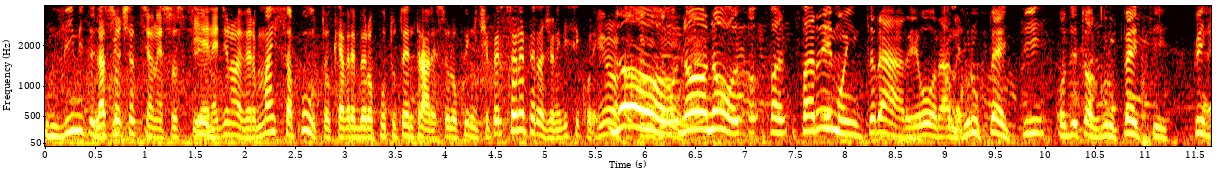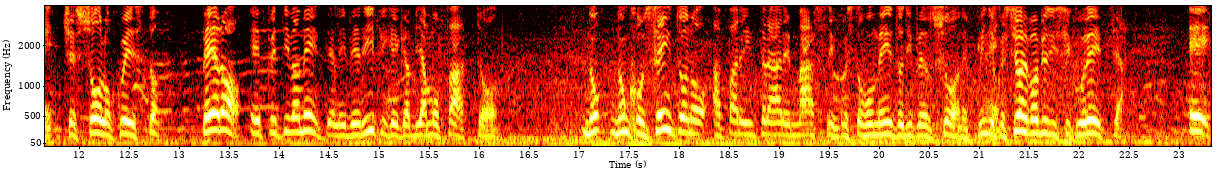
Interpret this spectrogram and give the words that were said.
Un limite di... L'associazione sostiene Sì. di non aver mai saputo che avrebbero potuto entrare solo 15 persone per ragioni di sicurezza. No, no, no, fa- faremo entrare ora a gruppetti, ho detto a gruppetti, quindi c'è solo questo, però effettivamente le verifiche che abbiamo fatto no- non consentono a fare entrare masse in questo momento di persone, quindi è questione proprio di sicurezza. E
